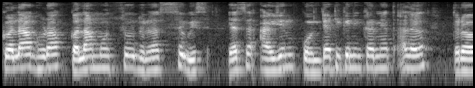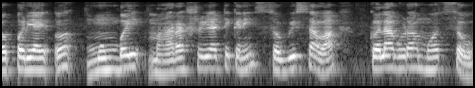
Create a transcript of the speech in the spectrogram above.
कला घोडा कला महोत्सव दोन हजार सव्वीस याचं आयोजन कोणत्या ठिकाणी करण्यात आलं? तर पर्याय अ मुंबई महाराष्ट्र या ठिकाणी सव्वीसावा कलाघोडा महोत्सव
